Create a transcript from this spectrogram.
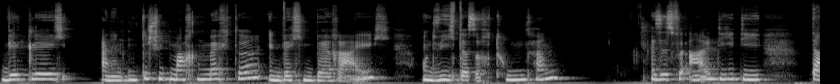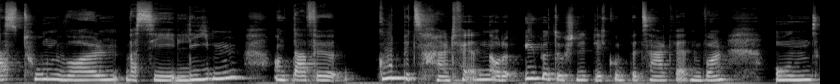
wirklich einen Unterschied machen möchte, in welchem Bereich und wie ich das auch tun kann. Es ist für all die, die das tun wollen, was sie lieben und dafür gut bezahlt werden oder überdurchschnittlich gut bezahlt werden wollen und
